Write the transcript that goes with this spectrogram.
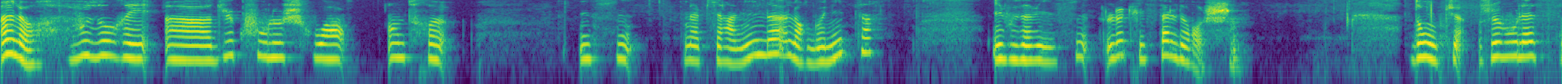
Alors, vous aurez euh, du coup le choix entre ici la pyramide, l'orgonite. Et vous avez ici le cristal de roche. Donc, je vous laisse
